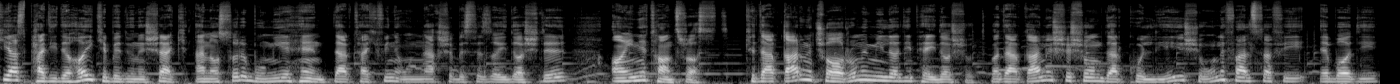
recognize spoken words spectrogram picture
یکی از پدیده هایی که بدون شک عناصر بومی هند در تکوین اون نقش بسزایی داشته آین تانتراست که در قرن چهارم میلادی پیدا شد و در قرن ششم در کلیه شعون فلسفی، عبادی،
